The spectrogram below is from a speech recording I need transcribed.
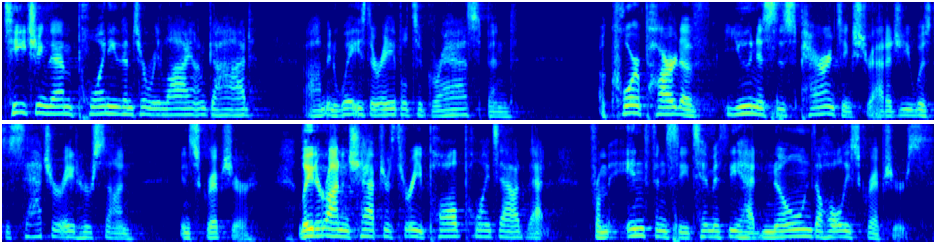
teaching them, pointing them to rely on God um, in ways they're able to grasp. And a core part of Eunice's parenting strategy was to saturate her son in Scripture. Later on in chapter 3, Paul points out that from infancy, Timothy had known the Holy Scriptures,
